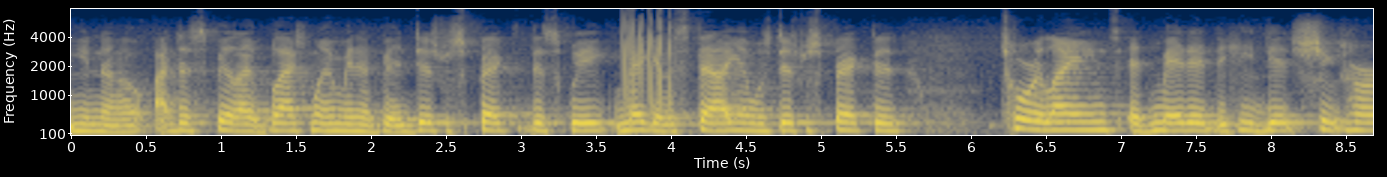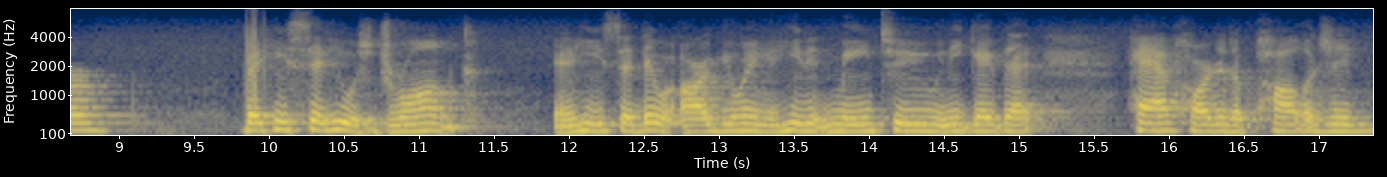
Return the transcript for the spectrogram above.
You know, I just feel like black women have been disrespected this week. Megan Thee Stallion was disrespected. Tory Lanez admitted that he did shoot her, but he said he was drunk, and he said they were arguing and he didn't mean to, and he gave that half-hearted apology.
